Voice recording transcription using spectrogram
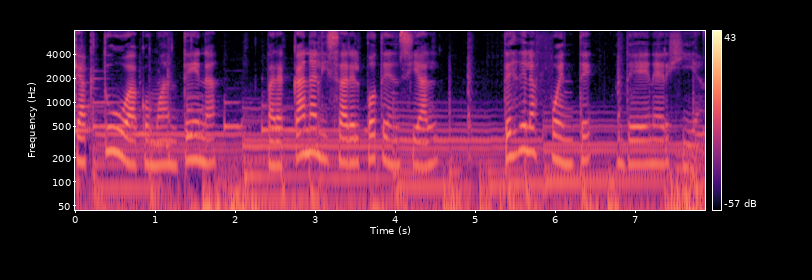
que actúa como antena para canalizar el potencial desde la fuente de energía.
